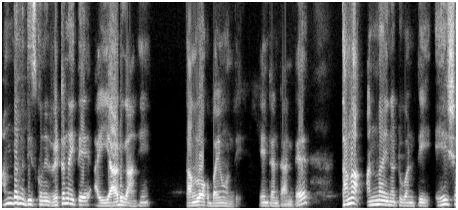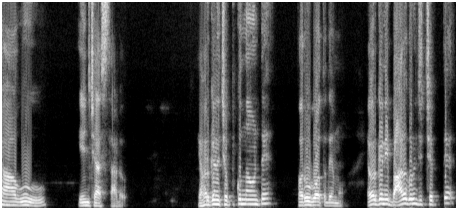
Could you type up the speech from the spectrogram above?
అందరిని తీసుకొని రిటర్న్ అయితే అయ్యాడు కానీ తనలో ఒక భయం ఉంది. ఏంటంటే అంటే తన అన్న అయినటువంటి ఏషావు ఏం చేస్తాడు? ఎవరికైనా చెప్పుకుందామంటే పరువు పోతుందేమో. ఎవరికైనా ఈ బాధ గురించి చెప్తే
